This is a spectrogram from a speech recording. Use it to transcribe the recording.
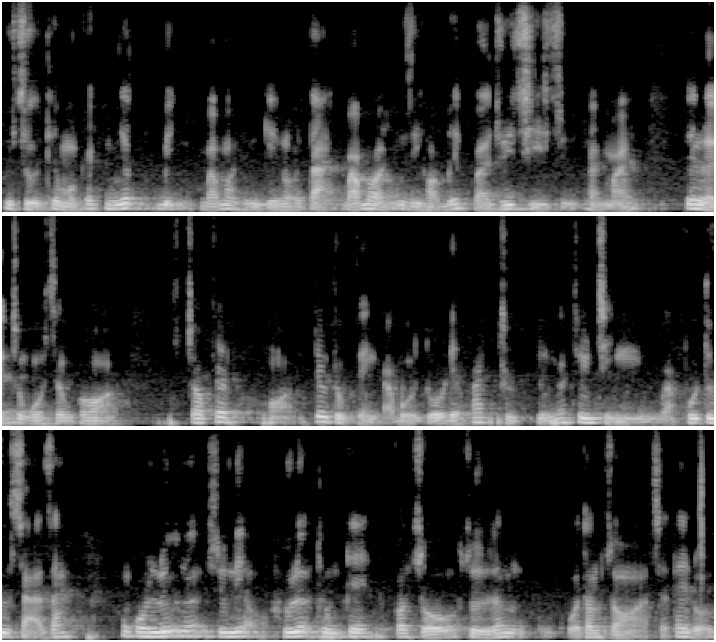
cư xử theo một cách nhất định, bám vào hình kiến nội tại, bám vào những gì họ biết và duy trì sự thoải mái. Đây là trong cuộc sống của họ cho phép họ tiếp tục dành cả buổi tối để phát trực tuyến các chương trình và vô tư xả rác. Không có lượng dữ liệu khối lượng thống kê con số số dân của thăm dò sẽ thay đổi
